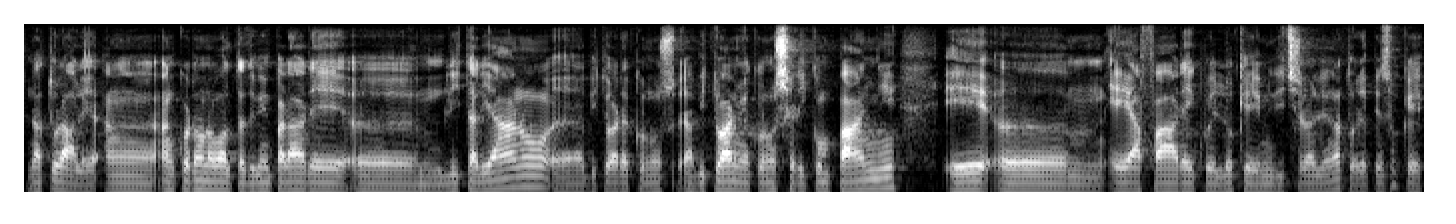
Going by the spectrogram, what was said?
naturale. Uh, ancora una volta devo imparare uh, l'italiano, uh, abituarmi a conoscere i compagni e, ehm, e, a fare quello che mi dice l'allenatore. Penso che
